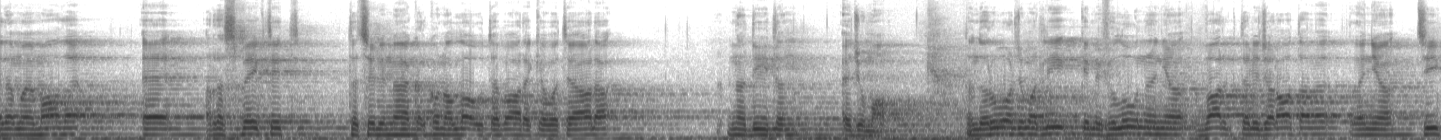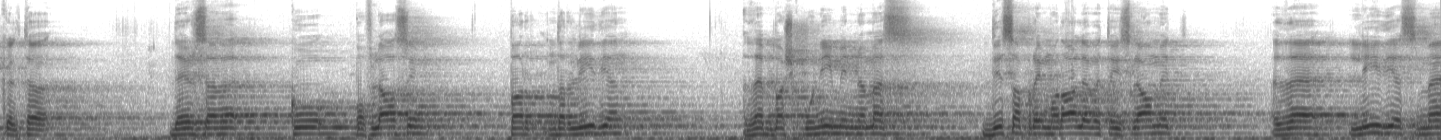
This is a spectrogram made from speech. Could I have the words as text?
edhe më e madhe e respektit të cilin na e kërkon Allahu tebareke ve teala në ditën e xhuma. Të nderuar xhematli, kemi fillu në një varg të ligjëratave dhe një cikël të derseve ku po flasim për ndërlidhjen dhe bashkëpunimin në mes disa prej moraleve të islamit dhe lidhjes me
